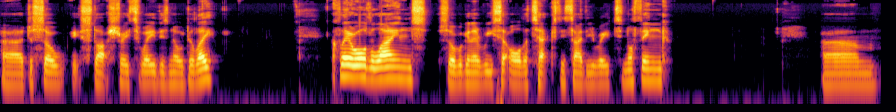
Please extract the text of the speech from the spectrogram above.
uh, just so it starts straight away, there's no delay. Clear all the lines, so we're going to reset all the text inside the array to nothing. Um,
